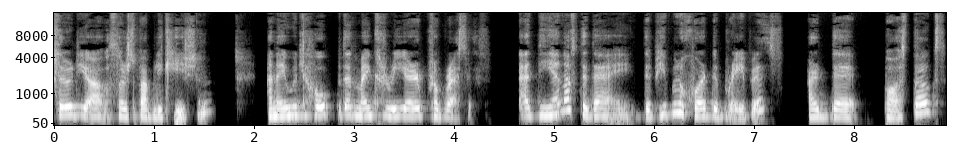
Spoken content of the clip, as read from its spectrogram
30 authors publication and I will hope that my career progresses. At the end of the day, the people who are the bravest are the postdocs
